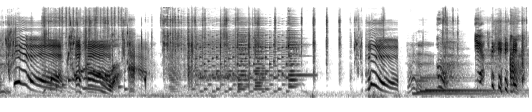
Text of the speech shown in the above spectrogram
Hmm. Oh. Yeah.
